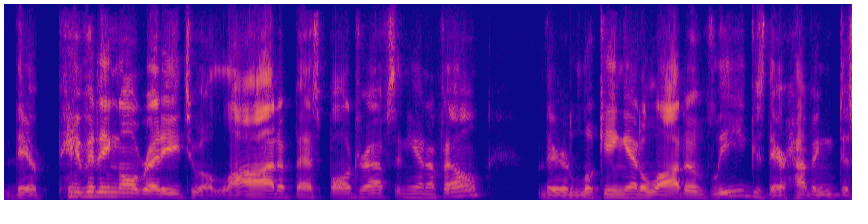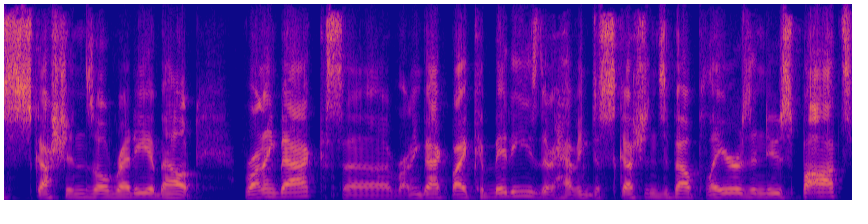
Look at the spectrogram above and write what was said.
They're pivoting already to a lot of best ball drafts in the NFL. They're looking at a lot of leagues. They're having discussions already about running backs, uh, running back by committees. They're having discussions about players in new spots.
